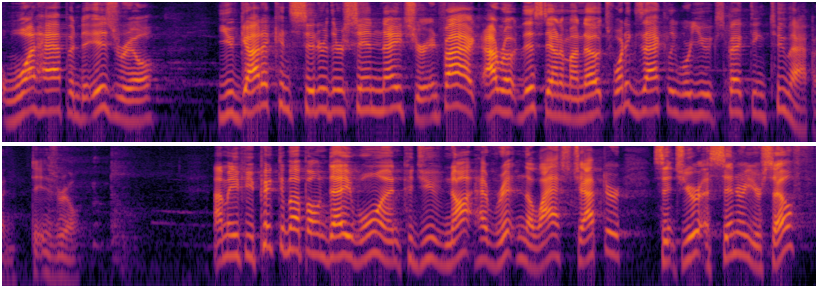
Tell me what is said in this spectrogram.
what happened to Israel? You've got to consider their sin nature. In fact, I wrote this down in my notes. What exactly were you expecting to happen to Israel? I mean, if you picked them up on day one, could you not have written the last chapter since you're a sinner yourself?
